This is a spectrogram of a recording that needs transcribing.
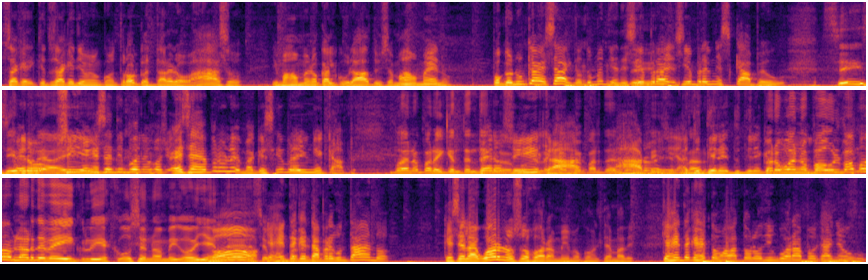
O sea, que, que tú sabes que llevar un control, contarle los vasos y más o menos calculado. Tú dices, más o menos. Porque nunca es exacto, ¿tú me entiendes? Sí. Siempre, hay, siempre hay un escape, Hugo. Sí, siempre Pero hay. sí, en ese tipo de negocio, ese es el problema, que siempre hay un escape. Bueno, pero hay que entenderlo. Pero sí, claro. parte del claro, beneficio, claro. Tú, tienes, tú tienes que Pero bueno. Paul, vamos a hablar de vehículos y excúsenos, amigos oyentes. No, que hay gente que está preguntando, que se le aguaron los ojos ahora mismo con el tema de. Que hay gente que se tomaba todos los días un guarapo de caña, Hugo.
